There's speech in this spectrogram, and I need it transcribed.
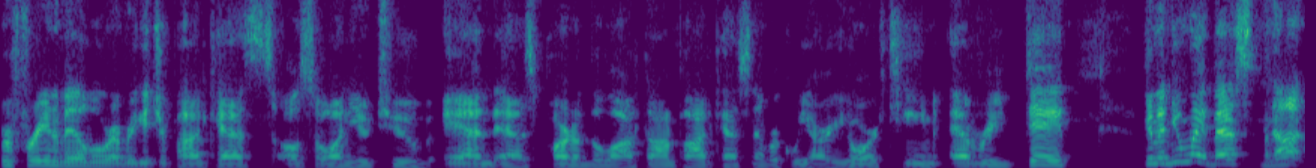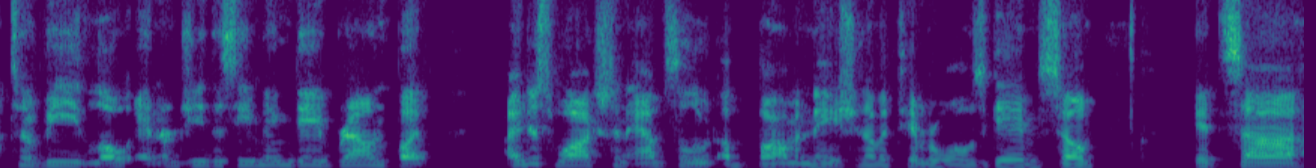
We're free and available wherever you get your podcasts, also on YouTube. And as part of the Locked On Podcast Network, we are your team every day. Gonna do my best not to be low energy this evening, Dave Brown, but I just watched an absolute abomination of a Timberwolves game. So it's uh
